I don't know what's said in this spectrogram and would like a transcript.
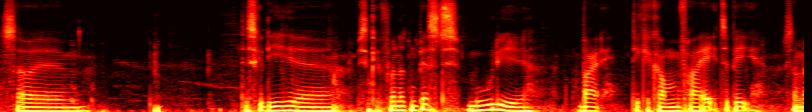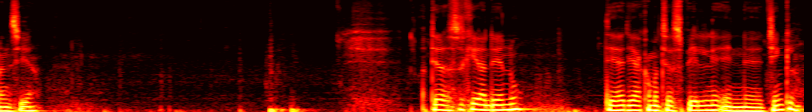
så øh, det skal lige, øh, vi skal have fundet den bedst mulige vej, det kan komme fra A til B, som man siger. Og det, der så sker det nu, det er, at jeg kommer til at spille en øh, jingle.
